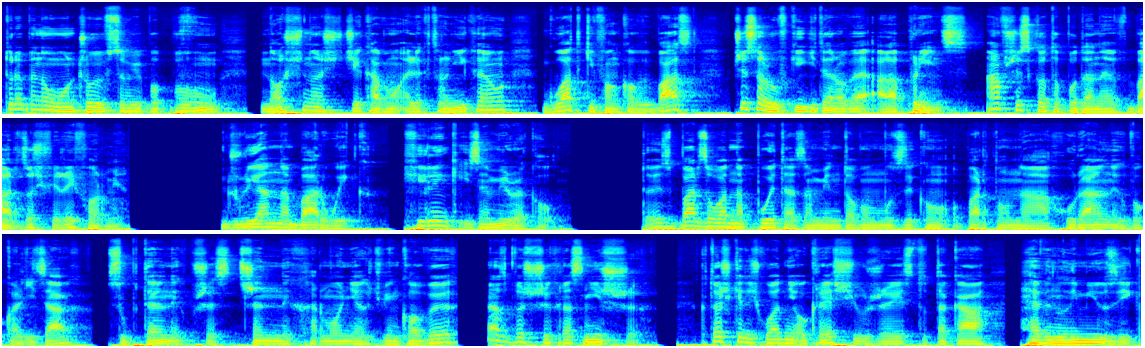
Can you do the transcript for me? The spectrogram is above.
które będą łączyły w sobie popową nośność, ciekawą elektronikę, gładki funkowy bas czy solówki gitarowe a la Prince, a wszystko to podane w bardzo świeżej formie. Julianna Barwick Healing is a Miracle to jest bardzo ładna płyta z ambientową muzyką opartą na churalnych wokalizach, subtelnych przestrzennych harmoniach dźwiękowych, raz wyższych, raz niższych. Ktoś kiedyś ładnie określił, że jest to taka heavenly music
